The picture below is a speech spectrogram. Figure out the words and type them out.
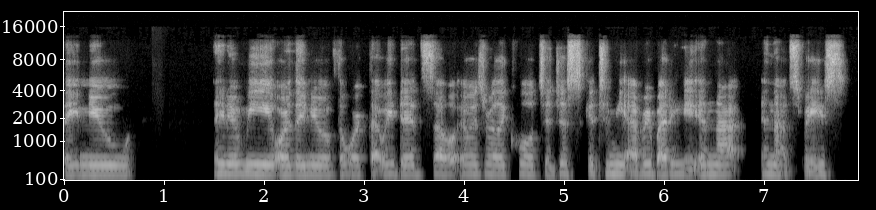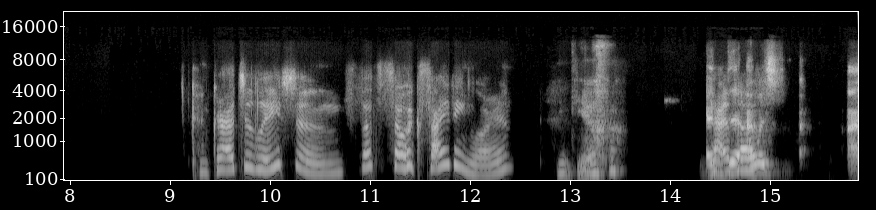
they knew they knew me or they knew of the work that we did. So it was really cool to just get to meet everybody in that in that space. Congratulations. That's so exciting lauren. Thank you. And yeah, I, love- I was I,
